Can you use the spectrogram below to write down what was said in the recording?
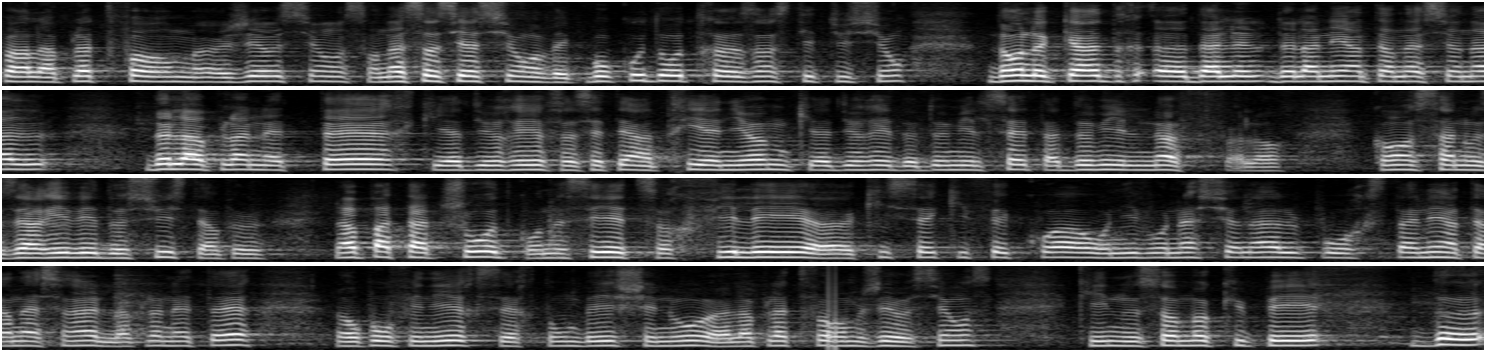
par la plateforme Géosciences en association avec beaucoup d'autres institutions dans le cadre euh, de l'année internationale de la planète Terre qui a duré, c'était un triennium qui a duré de 2007 à 2009. Alors, quand ça nous est arrivé dessus, c'était un peu la patate chaude qu'on essayait de se refiler, euh, qui sait qui fait quoi au niveau national pour cette année internationale de la planète Terre. Alors pour finir, c'est retombé chez nous à la plateforme Géosciences qui nous sommes occupés de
